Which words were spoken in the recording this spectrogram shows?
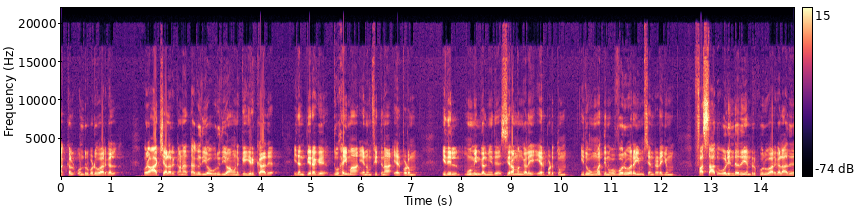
மக்கள் ஒன்றுபடுவார்கள். ஒரு ஆட்சியாளருக்கான தகுதியோ உறுதியோ அவனுக்கு இருக்காது. இதன் பிறகு துஹைமா எனும் ஃபித்னா ஏற்படும். இதில் மூமின்கள் மீது சிரமங்களை ஏற்படுத்தும். இது உம்மத்தின் ஒவ்வொருவரையும் சென்றடையும். ஃபசாத் ஒளிந்தது என்று கூறுவார்கள் அது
